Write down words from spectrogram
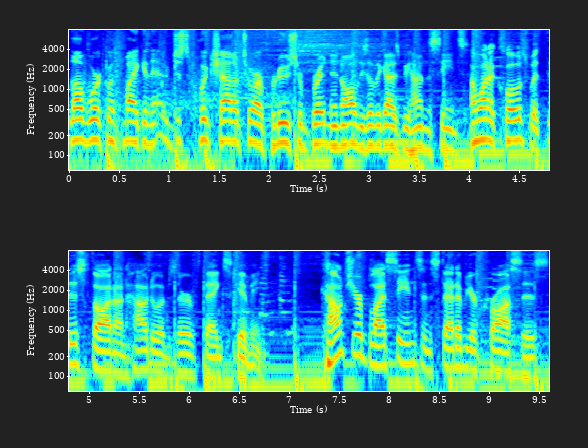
love working with Mike. And uh, just a quick shout out to our producer Britton and all these other guys behind the scenes. I want to close with this thought on how to observe Thanksgiving: count your blessings instead of your crosses,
